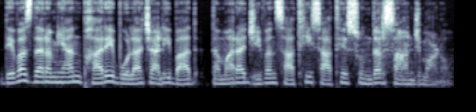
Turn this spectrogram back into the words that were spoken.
દિવસ દરમિયાન ભારે બોલાચાલી બાદ તમારા જીવનસાથી સાથે સુંદર સાંજ માણો.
